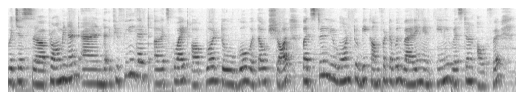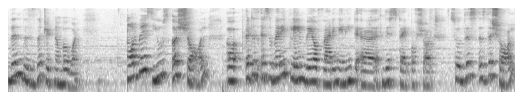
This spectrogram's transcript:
which is uh, prominent and if you feel that uh, it's quite awkward to go without shawl but still you want to be comfortable wearing in any western outfit then this is the trick number one. Always use a shawl. Uh, it is it's a very plain way of wearing any uh, this type of shawl. So this is the shawl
